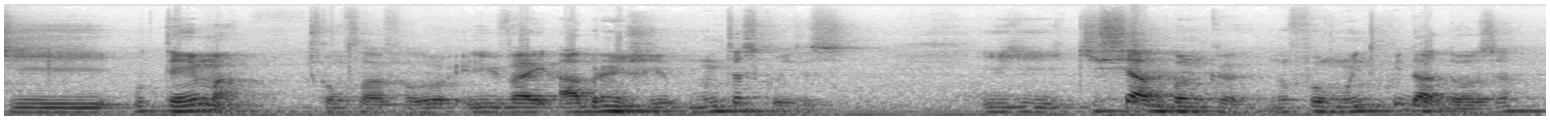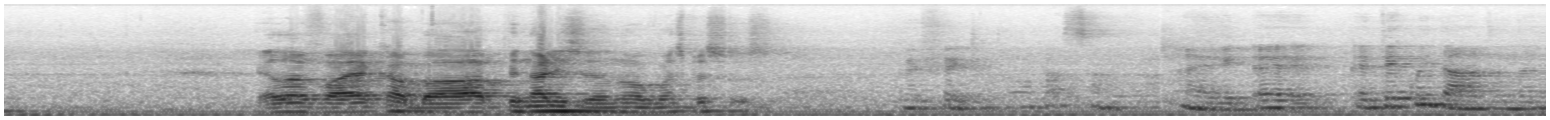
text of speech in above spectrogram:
que o tema, como o Flávio falou, ele vai abranger muitas coisas. E que se a banca não for muito cuidadosa, ela vai acabar penalizando algumas pessoas. Perfeito é, é, é, ter cuidado, né?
